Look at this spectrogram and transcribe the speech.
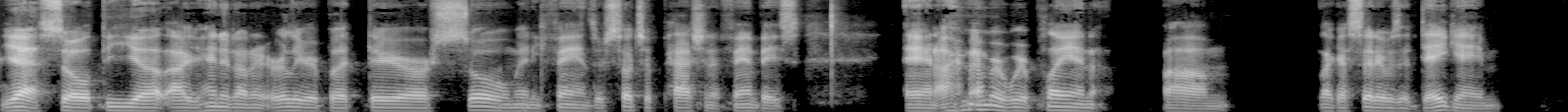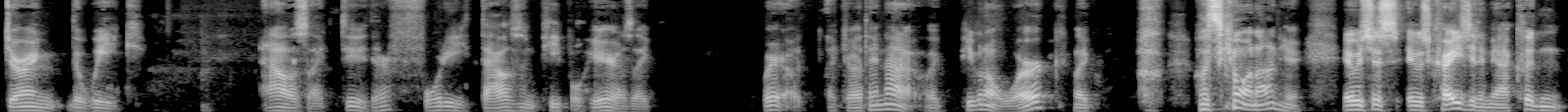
Yeah, so the uh, I hinted on it earlier, but there are so many fans. There's such a passionate fan base, and I remember we were playing um, like I said, it was a day game during the week. And I was like, dude, there are 40,000 people here. I was like, where, uh, like, are they not, like, people don't work? Like, what's going on here? It was just, it was crazy to me. I couldn't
